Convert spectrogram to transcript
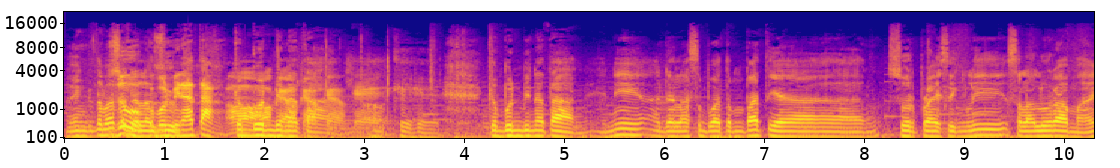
yang kita bahas Zoo, adalah kebun zoo. binatang. Oh, kebun oke, binatang. Oke, oke, oke. Oke. Kebun binatang. Ini adalah sebuah tempat yang surprisingly selalu ramai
